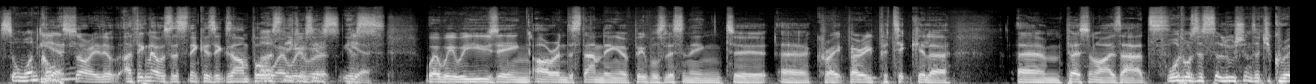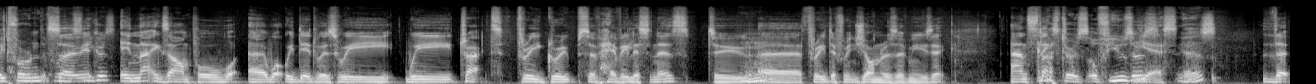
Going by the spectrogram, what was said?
So one company. Yes, sorry. the- I think that was the Snickers example. Ah, where Snickers, we were, yes, yes. where we were using our understanding of people's listening to uh, create very particular um, personalized ads. What was the solution that you create for, for so the sneakers? in, in that example, what, uh, what we did was we we tracked three groups of heavy listeners to Mm-hmm. uh, three different genres of music, and Clusters of users. Yes. Yes. that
